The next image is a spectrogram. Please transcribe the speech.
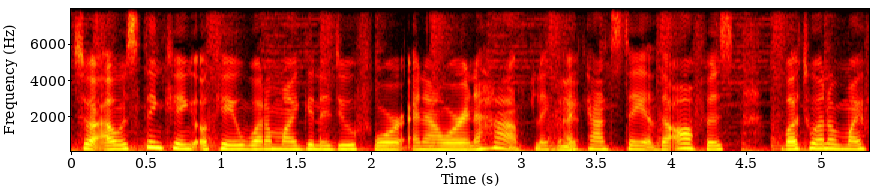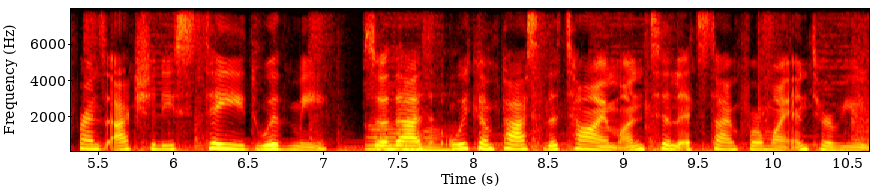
so i was thinking okay what am i going to do for an hour and a half like i can't stay at the office but one of my friends actually stayed with me so Oh. that ah. we can pass the time until it's time for my interview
